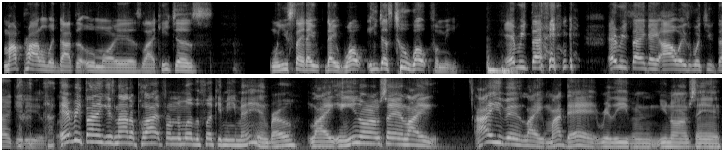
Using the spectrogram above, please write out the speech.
my problem with Dr. Umar is like he just when you say they they woke, he just too woke for me. Everything everything ain't always what you think it is. Bro. Everything is not a plot from the motherfucking me man, bro. Like, and you know what I'm saying? Like, I even like my dad really even, you know what I'm saying?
